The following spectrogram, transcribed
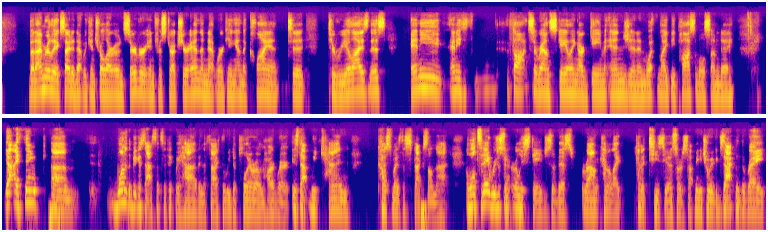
but I'm really excited that we control our own server infrastructure and the networking and the client to to realize this. Any any thoughts around scaling our game engine and what might be possible someday? Yeah, I think um, one of the biggest assets I think we have in the fact that we deploy our own hardware is that we can customize the specs on that. And while today we're just in early stages of this around kind of like kind of TCO sort of stuff, making sure we have exactly the right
